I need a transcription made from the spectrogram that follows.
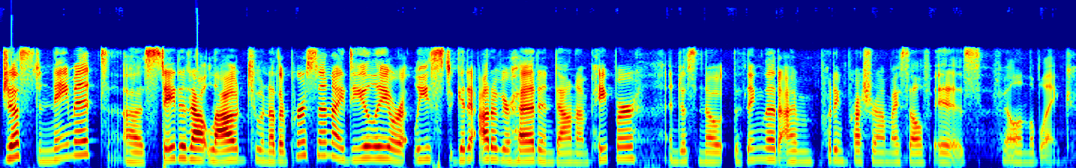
Just name it, uh, state it out loud to another person, ideally, or at least get it out of your head and down on paper. And just note the thing that I'm putting pressure on myself is fill in the blank.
